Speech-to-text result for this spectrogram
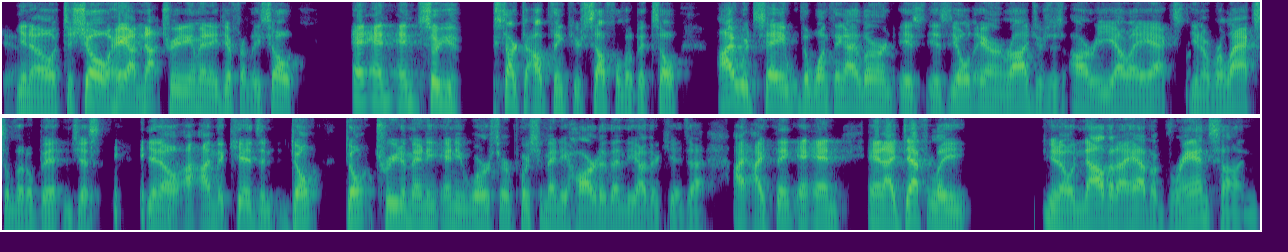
yeah. you know, to show, hey, I'm not treating them any differently. So, and and and so you start to outthink yourself a little bit. So I would say the one thing I learned is is the old Aaron Rodgers is R E L A X. You know, relax a little bit and just you know on the kids and don't don't treat them any any worse or push them any harder than the other kids. I I, I think and and I definitely, you know, now that I have a grandson,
